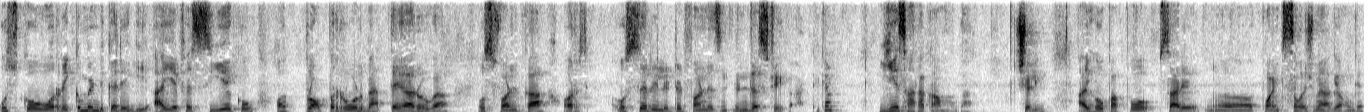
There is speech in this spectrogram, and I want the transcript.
उसको वो रिकमेंड करेगी आई को और प्रॉपर रोड मैप तैयार होगा उस फंड का और उससे रिलेटेड फंड इंडस्ट्री का, ठीक है? ये सारा काम होगा। चलिए आई होप आप वो सारे पॉइंट समझ में आ गए होंगे।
